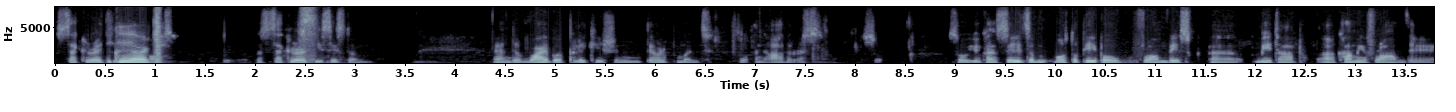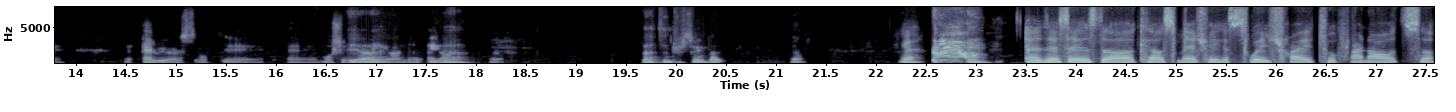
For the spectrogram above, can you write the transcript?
security, Security. the security system and the web application development so, and others. So, so you can see the most of people from this uh, meetup uh, coming from the areas of the uh, machine AI. learning and AI. Yeah. Yeah. That's So interesting. that Yeah. And this is the CHAOSS matrix. We try to find out uh,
